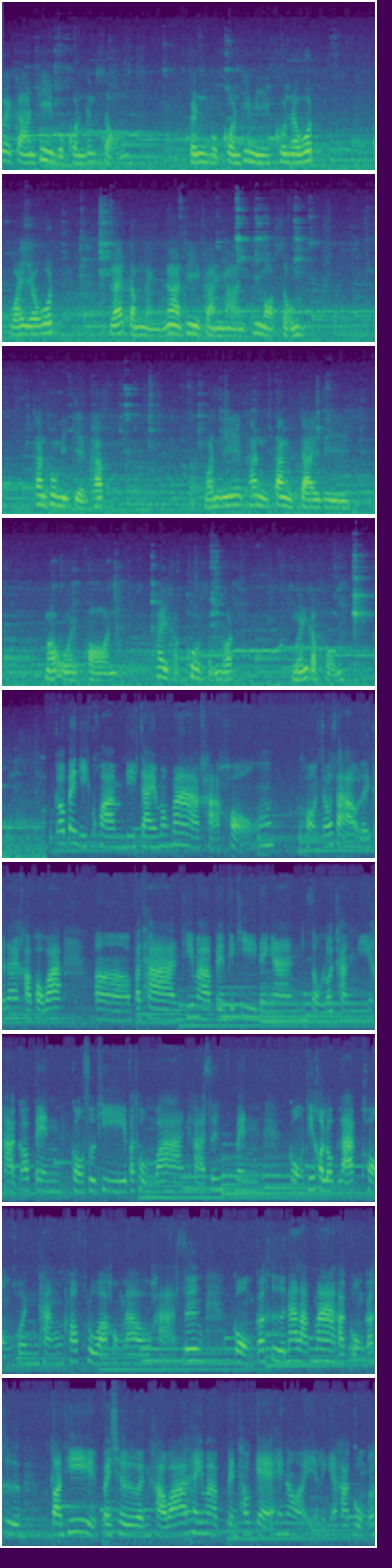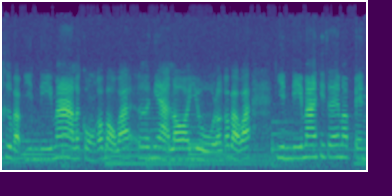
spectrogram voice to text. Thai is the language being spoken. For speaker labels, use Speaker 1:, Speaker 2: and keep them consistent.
Speaker 1: ด้วยการที่บุคคลทั้งสอง เป็นบุคคลที่มีคุณวุฒิวัยวุฒิและตำแหน่งหน้าที่การงานที่เหมาะสม ท่านผู้มีเกียรติครับ วันนี้ท่านตั้งใจดี มาอวยพรให้กับคู่สมรสเหมือนกับผม
Speaker 2: ก็เป็นอีกความดีใจมากๆค่ะของของเจ้าสาวเลยก็ได้ค่ะ เพราะว่า ประธานที่มาเป็นพิธีในงานสมรสครั้งนี้ค่ะ ก็เป็นกงสุธีปฐมวานค่ะ ซึ่งเป็นกงที่เคารพรักของคนทั้งครอบครัวของเราค่ะ ซึ่งกงก็คือน่ารักมากค่ะกงก็คือตอนที่ไปเชิญค่ะว่าให้มาเป็นเท่าแก่ให้หน่อยอะไรเงี้ยค่ะกงก็คือแบบยินดีมากแล้วกงก็บอกว่าเออเนี่ยรออยู่ แล้วก็แบบว่ายินดีมากที่จะได้มาเป็น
